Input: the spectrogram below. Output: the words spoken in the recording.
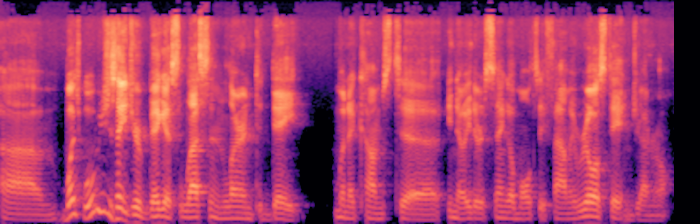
Um, what what would you say is your biggest lesson learned to date when it comes to you know either single, multifamily, real estate in general?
